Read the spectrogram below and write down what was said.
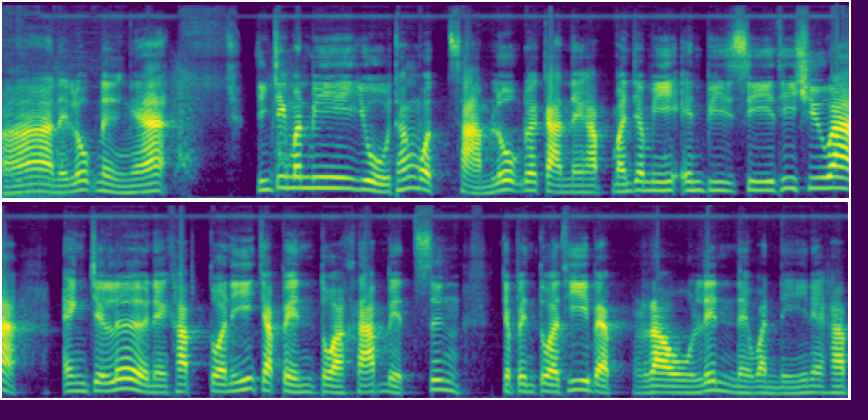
อ่า ในโลกหนึ่งเนี้ย จริง ๆ มันมีอยู่ทั้งหมด 3 โลกด้วยกันนะครับ มันจะมี NPC ที่ชื่อว่า Angeler นะครับ ตัวนี้จะเป็นตัวคราฟเบ็ดซึ่งจะเป็นตัวที่แบบเราเล่นในวันนี้นะครับ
